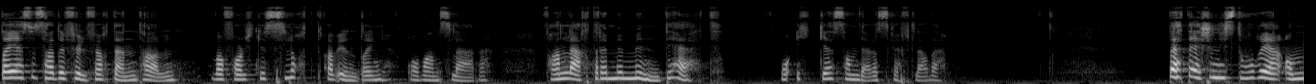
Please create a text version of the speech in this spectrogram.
Da Jesus hadde fullført denne talen, var folket slått av undring over hans lære. For han lærte det med myndighet, og ikke som deres skriftlærde. Dette er ikke en historie om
